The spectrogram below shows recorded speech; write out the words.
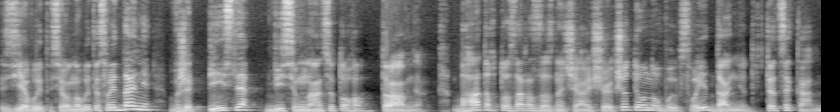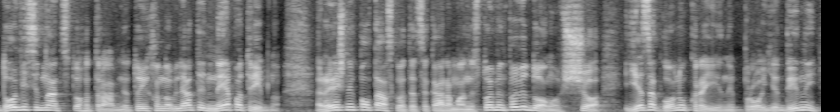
з'явитися, і оновити свої дані вже після 18 травня. Багато хто зараз зазначає, що якщо ти оновив свої дані в ТЦК до 18 травня, то їх оновляти не потрібно. Речник Полтавського ТЦК Роман Істомін повідомив, що є закон України про єдиний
